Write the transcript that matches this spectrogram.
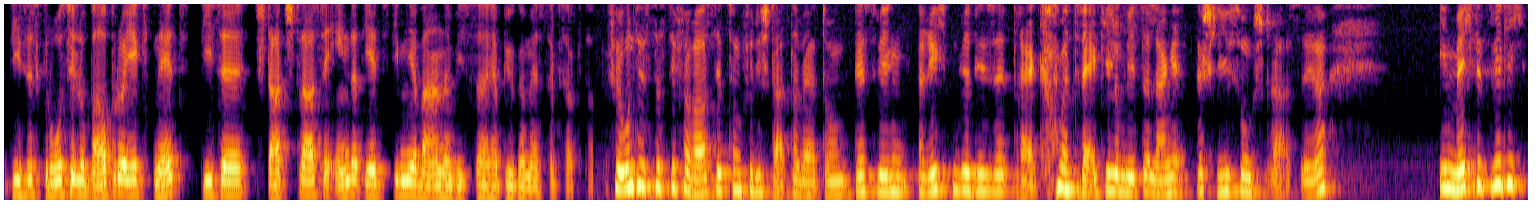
dieses große Lobauprojekt nicht. Diese Stadtstraße ändert jetzt im Nirvana, wie es der Herr Bürgermeister gesagt hat. Für uns ist das die Voraussetzung für die Stadterweiterung. Deswegen errichten wir diese 3,2 Kilometer lange Erschließungsstraße. Ja. Ich möchte jetzt wirklich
